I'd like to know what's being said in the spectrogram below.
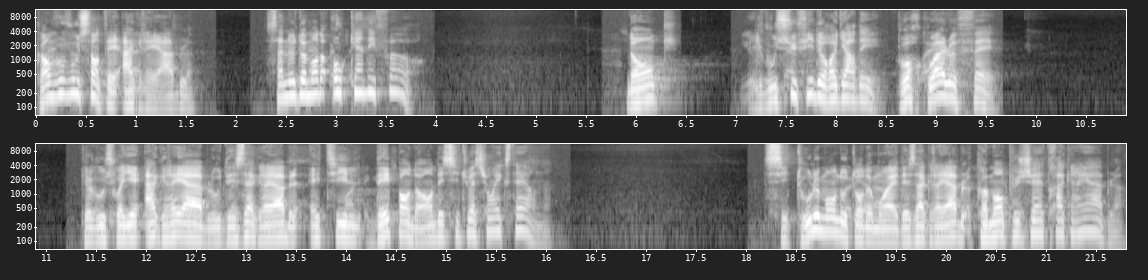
Quand vous vous sentez agréable, ça ne demande aucun effort. Donc, il vous suffit de regarder pourquoi le fait que vous soyez agréable ou désagréable est-il dépendant des situations externes? Si tout le monde autour de moi est désagréable, comment puis-je être agréable?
